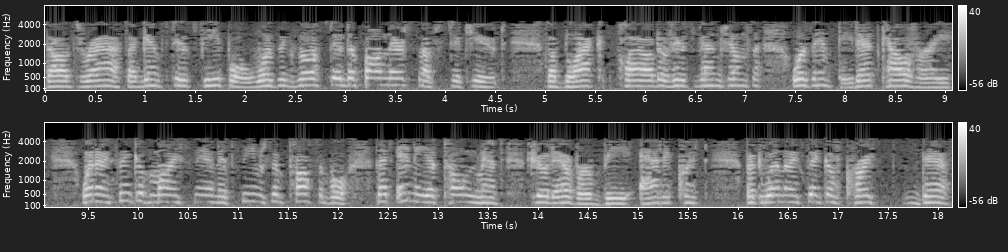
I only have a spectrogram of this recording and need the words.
God's wrath against his people was exhausted upon their substitute. The black cloud of his vengeance was emptied at Calvary. When I think of my sin, it seems impossible that any atonement should ever be adequate. But when I think of Christ's death,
